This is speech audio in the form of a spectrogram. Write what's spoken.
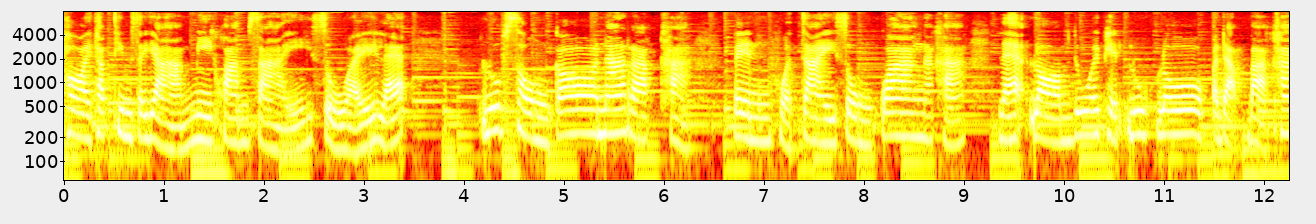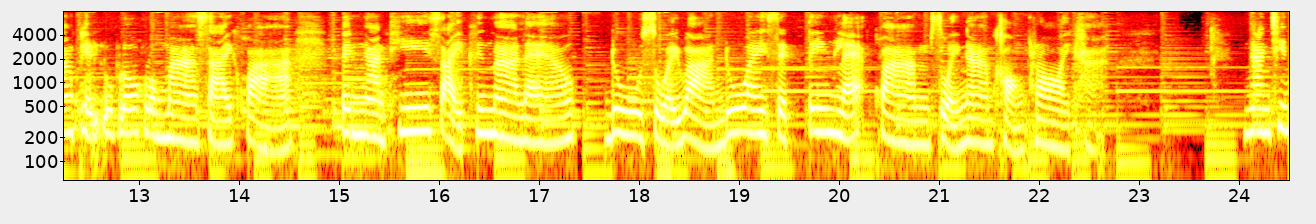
พลอยทับทิมสยามมีความใสสวยและ รูปทรงก็น่ารักค่ะ เป็นหัวใจทรงกว้างนะคะ และล้อมด้วยเพชรลูกโลก ประดับบ่าข้างเพชรลูกโลกลงมาซ้ายขวา เป็นงานที่ใส่ขึ้นมาแล้ว ดูสวยหวานด้วยเซตติ้งและความสวยงามของพลอยค่ะ งานชิ้น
